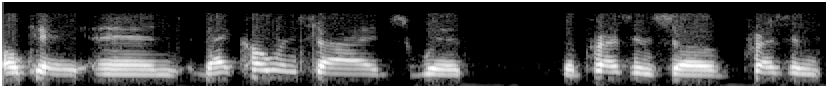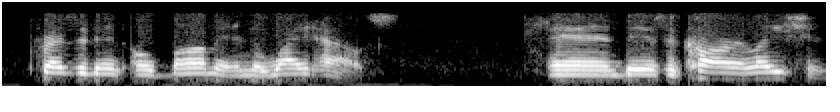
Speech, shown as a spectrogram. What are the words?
Okay, and that coincides with the presence of President President Obama in the White House. And there's a correlation.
